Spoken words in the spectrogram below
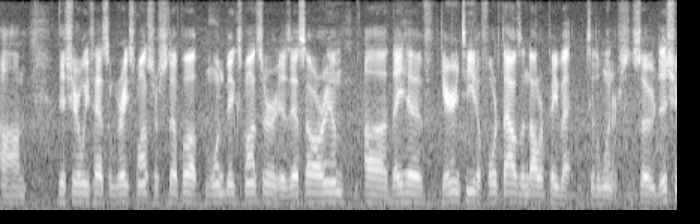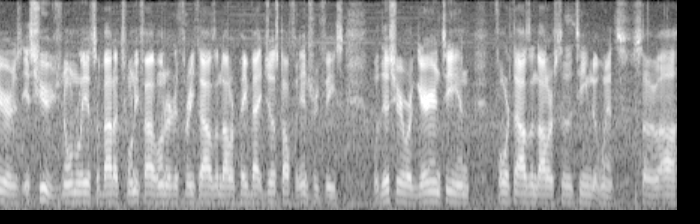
Um, this year we've had some great sponsors step up. One big sponsor is SRM. Uh, they have guaranteed a $4,000 payback to the winners. So this year is, is huge. Normally it's about a 2,500 to $3,000 payback just off of entry fees. Well, this year we're guaranteeing $4,000 to the team that wins. So, uh,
